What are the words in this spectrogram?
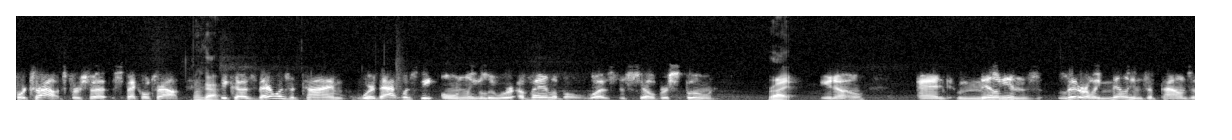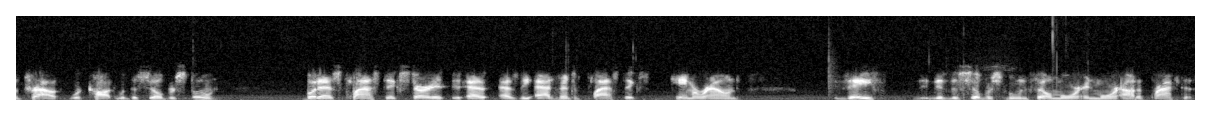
For trouts, for speckled trout. Okay. Because there was a time where that was the only lure available was the silver spoon, Right. you know, and millions, literally millions of pounds of trout were caught with the silver spoon. But as plastics started, as, as the advent of plastics came around, they the, the silver spoon fell more and more out of practice,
